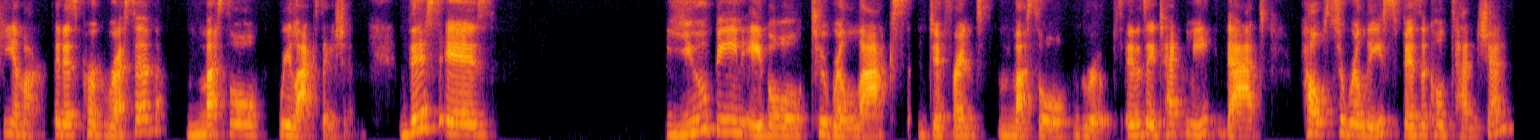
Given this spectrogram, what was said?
PMR. It is progressive muscle relaxation. This is you being able to relax different muscle groups. It is a technique that helps to release physical tension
